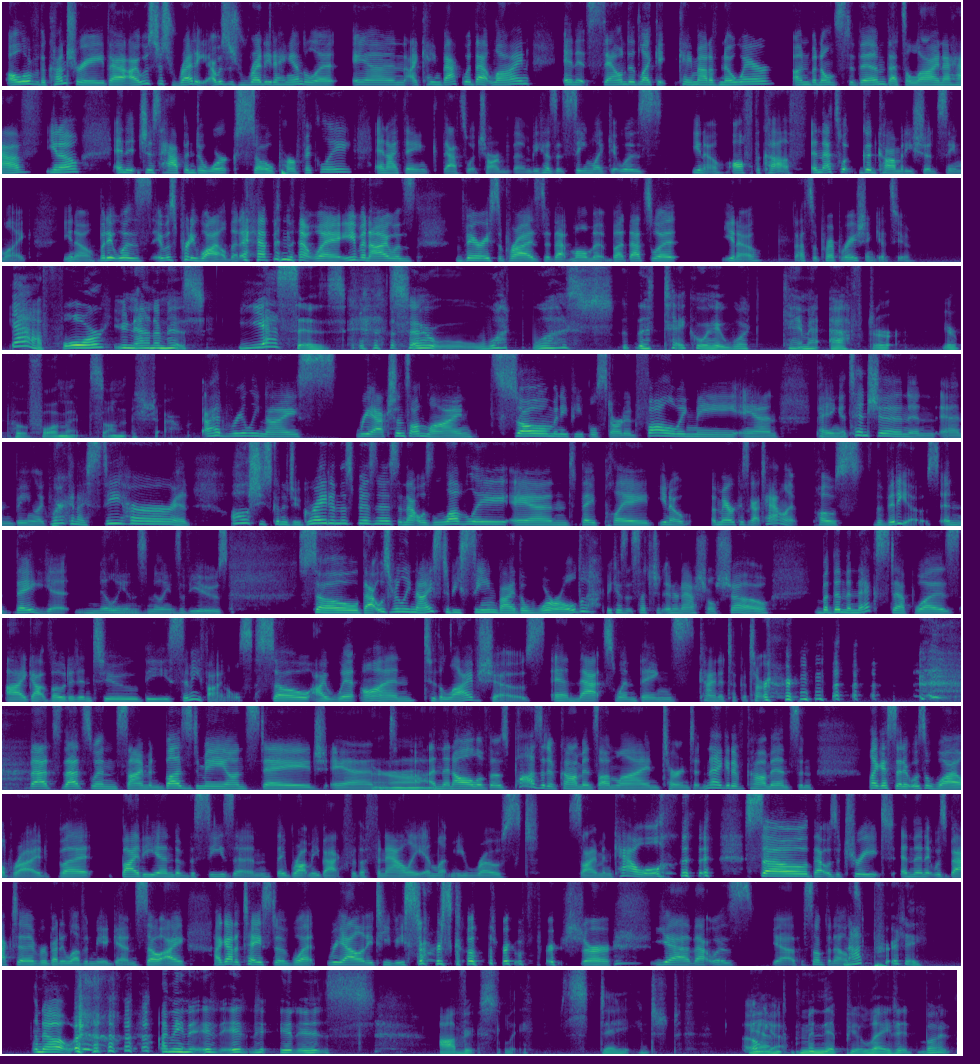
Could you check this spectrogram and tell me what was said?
all over the country that I was just ready. I was just ready to handle it. And I came back with that line and it sounded like it came out of nowhere, unbeknownst to them. That's a line I have, you know, and it just happened to work so perfectly. And I think that's what charmed them because it seemed like it was you know off the cuff and that's what good comedy should seem like you know but it was it was pretty wild that it happened that way even i was very surprised at that moment but that's what you know that's what preparation gets you yeah, four unanimous yeses. so, what was the takeaway? What came after your performance on the show? I had really nice reactions online so many people started following me and paying attention and and being like where can i see her and oh she's going to do great in this business and that was lovely and they played you know America's Got Talent posts the videos and they get millions, millions of views. So that was really nice to be seen by the world because it's such an international show. But then the next step was I got voted into the semifinals. So I went on to the live shows, and that's when things kind of took a turn. that's that's when Simon buzzed me on stage and uh, and then all of those positive comments online turned to negative comments and like I said it was a wild ride but by the end of the season they brought me back for the finale and let me roast Simon Cowell. so that was a treat and then it was back to everybody loving me again. So I I got a taste of what reality TV stars go through for sure. Yeah, that was yeah, something else. Not pretty. No. I mean, it, it, it is obviously staged oh, and yeah. manipulated, but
